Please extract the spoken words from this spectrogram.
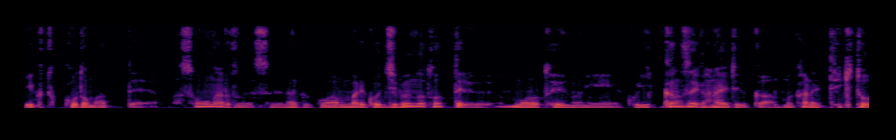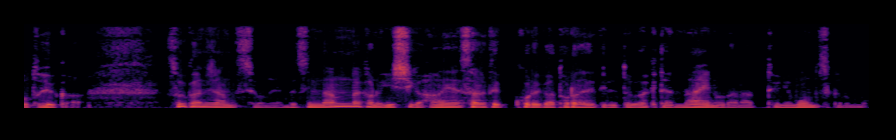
行くこともあって、そうなるとですね、なんかこう、あんまりこう自分の撮ってるものというのに、こう一貫性がないというか、まあ、かなり適当というか、そういう感じなんですよね。別に何らかの意思が反映されてこれが撮られているというわけではないのだなっていうふうに思うんですけども、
